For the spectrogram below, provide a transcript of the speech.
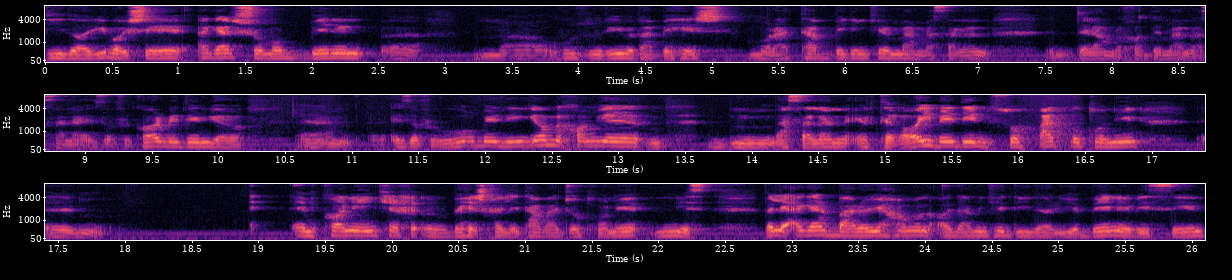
دیداری باشه اگر شما برین حضوری و بهش مرتب بگین که من مثلا دلم می‌خواد به من مثلا اضافه کار بدین یا اضافه حقوق بدین یا می‌خوام یه مثلا ارتقایی بدین صحبت بکنین امکان این که بهش خیلی توجه کنه نیست. ولی اگر برای همون آدمی که دیداریه بنویسین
